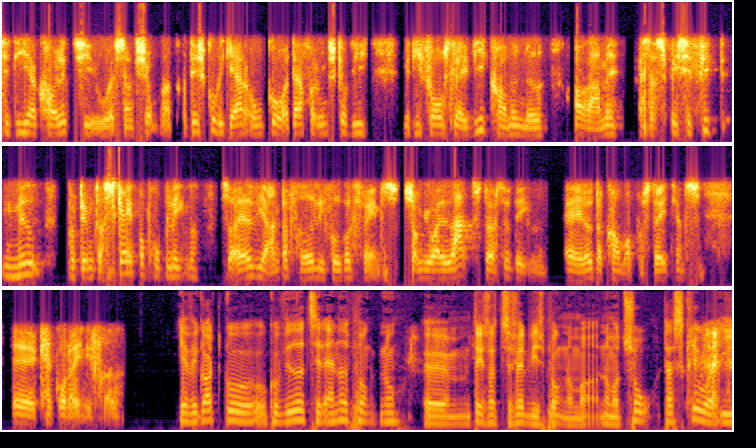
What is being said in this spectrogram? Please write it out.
til de her kollektive øh, sanktioner. Og det skulle vi gerne undgå, og derfor ønsker vi med de forslag, vi er kommet med, at ramme altså specifikt ned på dem, der skaber problemet, så alle de andre fredelige fodboldfans, som jo er langt størstedelen af alle, der kommer på stadions, øh, kan gå derind i fred. Jeg vil godt gå, gå videre til et andet punkt nu. Øhm, det er så tilfældigvis punkt nummer, nummer to. Der skriver I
